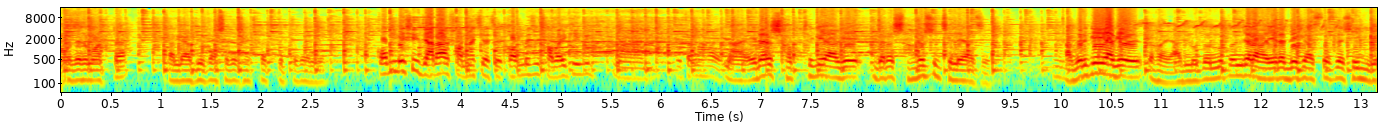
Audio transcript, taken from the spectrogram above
আমাদের মাঠটা তাহলে আপনি তার সাথে সাক্ষাৎ করতে পারবেন। কম বেশি যারা সন্ন্যাসী আছে কম বেশি সবাইকে ফোটানো হয়? না এটা সব থেকে আগে যারা সাহসী ছেলে আছে তাদেরকেই আগে হয় আর নতুন নতুন যারা হয় এরা দেখে আস্তে আস্তে শিখবে।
